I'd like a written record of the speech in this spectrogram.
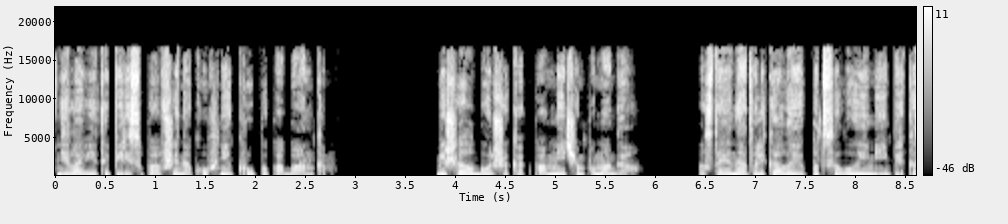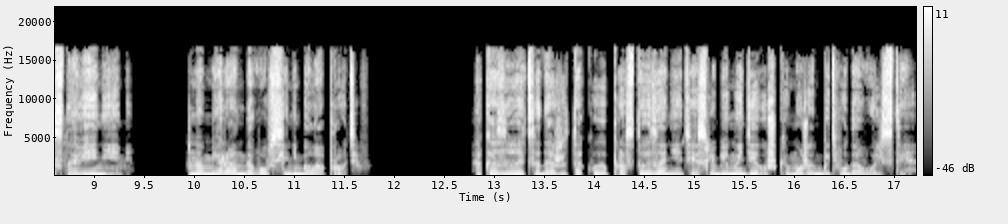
деловито пересыпавшей на кухне крупы по банкам. Мешал больше, как по мне, чем помогал. Постоянно отвлекал ее поцелуями и прикосновениями, но Миранда вовсе не была против. Оказывается, даже такое простое занятие с любимой девушкой может быть в удовольствие.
